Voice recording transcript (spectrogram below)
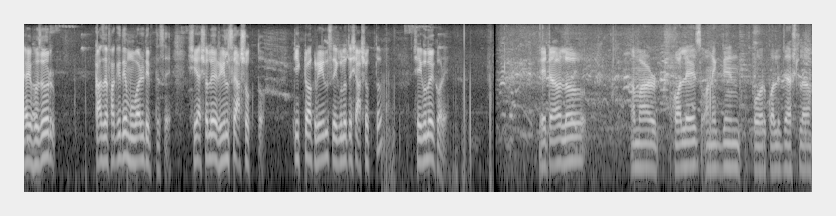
এই হুজুর কাজে ফাঁকি দিয়ে মোবাইল টিপতেছে। সে আসলে রিলসে আসক্ত। টিকটক রিলস এগুলোতে সে আসক্ত। সেগুলোই করে। এটা হলো আমার কলেজ অনেক দিন পর কলেজে আসলাম।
